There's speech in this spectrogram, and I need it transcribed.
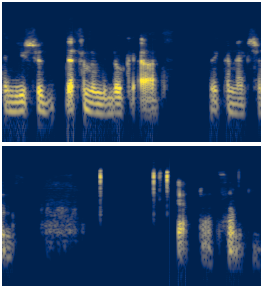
then you should definitely look at the connections. Yeah, that's something.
